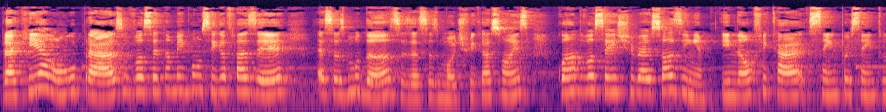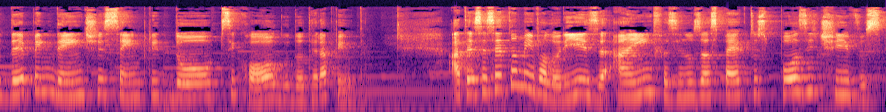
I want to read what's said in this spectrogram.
para que a longo prazo você também consiga fazer essas mudanças, essas modificações quando você estiver sozinha e não ficar 100% dependente sempre do psicólogo, do terapeuta. A TCC também valoriza a ênfase nos aspectos positivos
